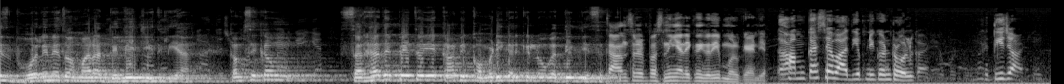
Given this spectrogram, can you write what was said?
इस भोले ने तो हमारा दिल ही जीत लिया। कम से कम सरहद पे तो ये काफ़ी कॉमेडी करके लोगों का दिल जीत सकता आंसर पास नहीं है लेकिन गरीब मुल्क है इंडिया हम कैसे आबादी अपनी कंट्रोल करें बढ़ती जा रही है।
